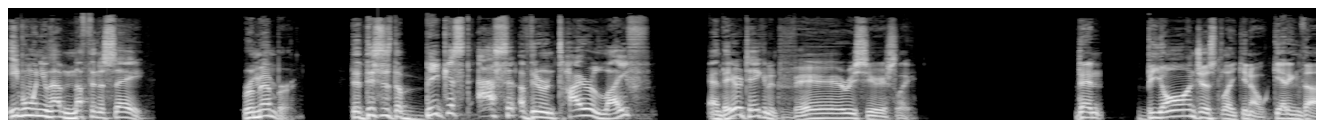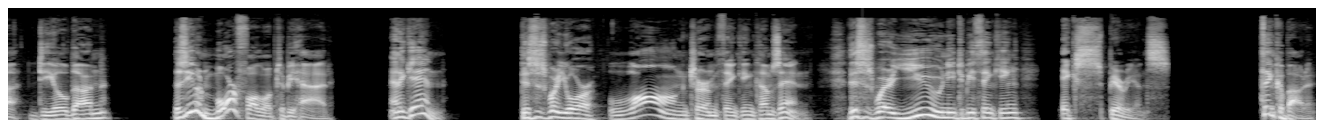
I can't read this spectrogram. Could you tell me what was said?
even when you have nothing to say. Remember that this is the biggest asset of their entire life, and they are taking it very seriously. Then, beyond just like, you know, getting the deal done, there's even more follow up to be had. And again, this is where your long term thinking comes in. This is where you need to be thinking experience. Think about it.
